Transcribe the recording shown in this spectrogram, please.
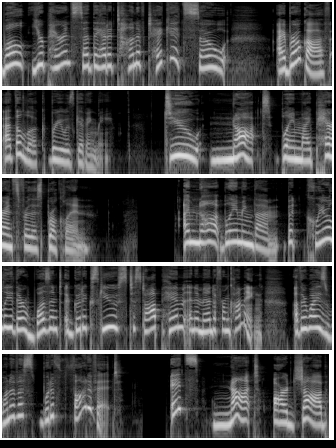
Well, your parents said they had a ton of tickets, so I broke off at the look Bree was giving me. Do not blame my parents for this, Brooklyn. I'm not blaming them, but clearly there wasn't a good excuse to stop him and Amanda from coming. Otherwise, one of us would have thought of it. It's not our job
